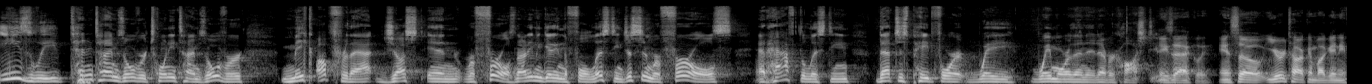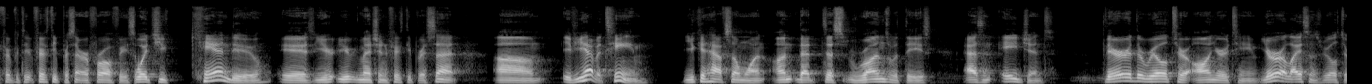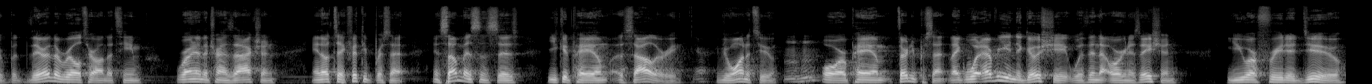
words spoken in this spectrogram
easily 10 times over, 20 times over, make up for that just in referrals, not even getting the full listing, just in referrals at half the listing, that just paid for it way, way more than it ever cost you. Exactly. And so you're talking about getting 50, 50% referral fees. What you can do is you, you mentioned 50%. Um, if you have a team, you could have someone on, that just runs with these as an agent. They're the realtor on your team. You're a licensed realtor, but they're the realtor on the team running the transaction and they'll take 50%. In some instances, you could pay them a salary yeah. if you wanted to, mm-hmm. or pay them 30%. Like whatever you negotiate within that organization, you are free to do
